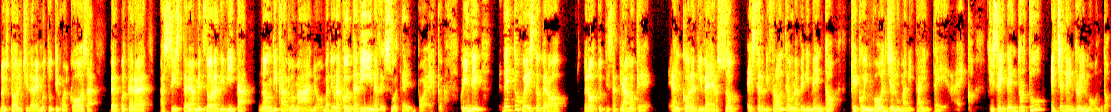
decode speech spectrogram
noi storici daremmo tutti qualcosa per poter assistere a mezz'ora di vita non di Carlo Magno, ma di una contadina del suo tempo, ecco. Quindi, detto questo, però, però tutti sappiamo che è ancora diverso essere di fronte a un avvenimento che coinvolge l'umanità intera. Ecco, ci sei dentro tu e c'è dentro il mondo.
